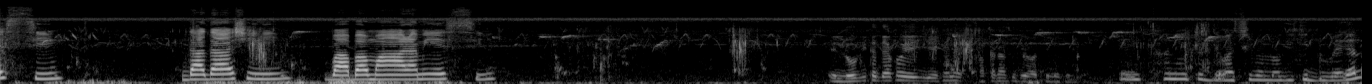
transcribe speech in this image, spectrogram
এসছি। দাদা আসিনি বাবা মা আর আমি এসছি। এই লগিটা দেখো এই এখানে কাছাকাছি দেওয়া ছিল এইখানে তো দেওয়া ছিল লগি কি ডুবে গেল?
